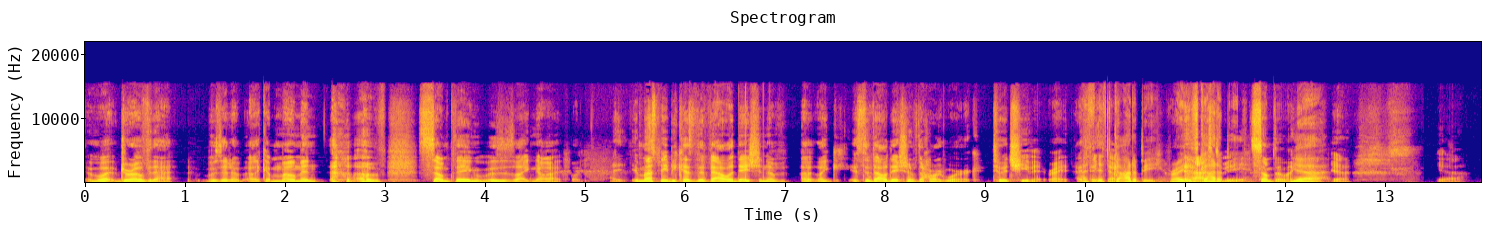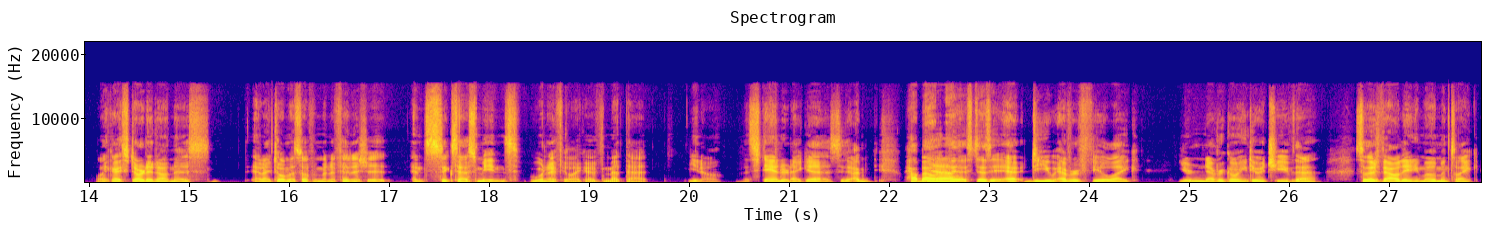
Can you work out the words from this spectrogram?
what drove that was it a, like a moment of something? Was it like no I, it must be because the validation of uh, like it's the validation of the hard work to achieve it right? I think it's got to be right? it has got to be. be. something like yeah that. yeah. yeah. Like i started on this and i told myself i'm going to finish it and success means when i feel like i've met that you know the standard i guess. I'm, how about yeah. this? Does it do you ever feel like you're never going to achieve that so there's validating moments like,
